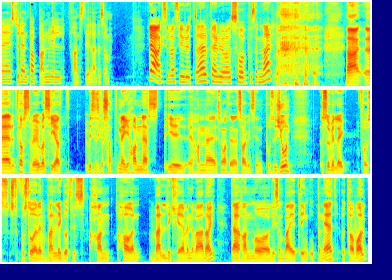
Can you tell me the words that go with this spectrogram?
eh, studentpappaen vil framstille det som. Ja, Aksel, hva sier du til det her? Pleier du å sove på seminar? Nei, eh, det første vil jeg bare si at hvis jeg skal sette meg i hans, i, han, som har vært i denne saken sin posisjon, så vil jeg forst- forstår jeg det veldig godt hvis han har en veldig krevende hverdag, der han må liksom veie ting opp og ned og ta valg,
